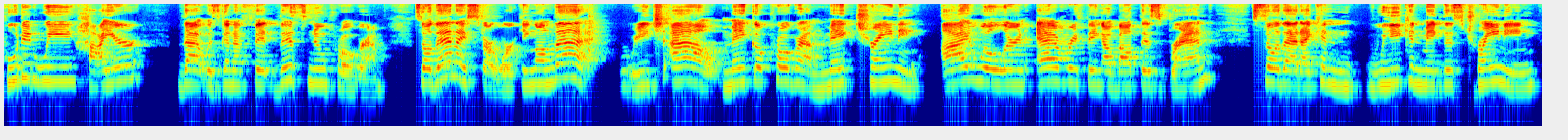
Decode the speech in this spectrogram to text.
who did we hire that was going to fit this new program? So then I start working on that. Reach out, make a program, make training. I will learn everything about this brand so that I can, we can make this training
